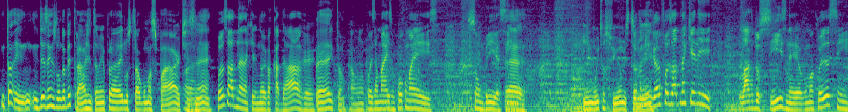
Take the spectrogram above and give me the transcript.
Então, em, desenhos longa-metragem também, pra ilustrar algumas partes, É. né? Foi usado, né? Naquele noiva cadáver. É, então. É uma coisa mais, um pouco mais sombria, assim. é. né? Em muitos filmes Se eu também. não me engano, foi usado naquele Lago do Cisne, alguma coisa assim.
